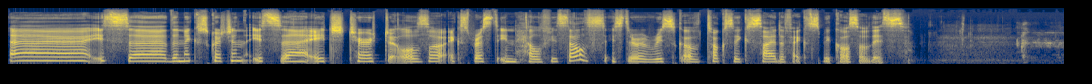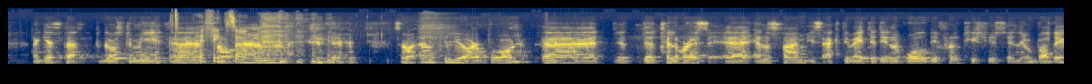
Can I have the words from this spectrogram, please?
Uh, is uh, the next question is uh, hTERT also expressed in healthy cells? Is there a risk of toxic side effects because of this? I guess that goes to me. I think so. so. Um, So until you are born, uh, the, the, telomerase uh, enzyme is activated in all different tissues in your body.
